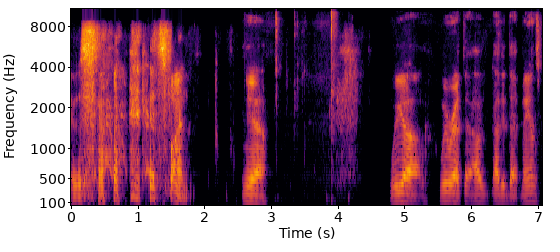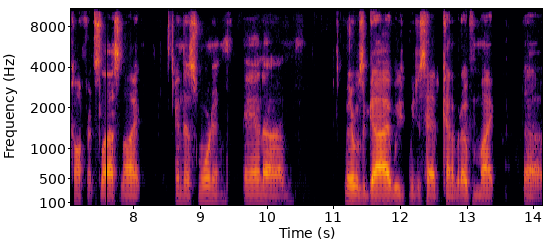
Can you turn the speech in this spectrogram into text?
it was it's fun. Yeah, we uh we were at the I, I did that man's conference last night and this morning, and um there was a guy we, we just had kind of an open mic uh,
